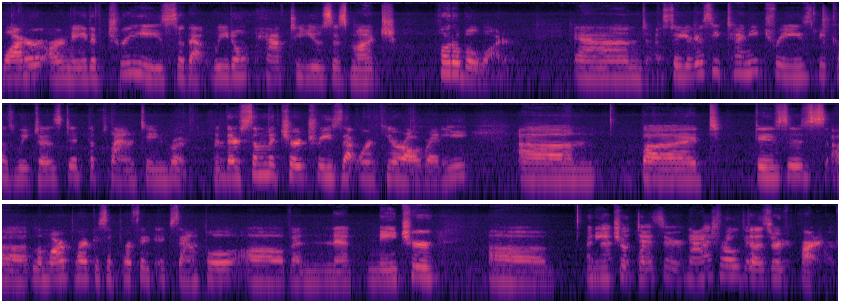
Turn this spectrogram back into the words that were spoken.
water our native trees so that we don't have to use as much potable water. And so you're going to see tiny trees because we just did the planting. Right. And there's some mature trees that were here already. Um, but this is, uh, Lamar Park is a perfect example of a na- nature, uh, A nature natural park- desert- natural natural desert desert park. park.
